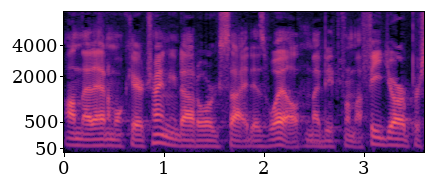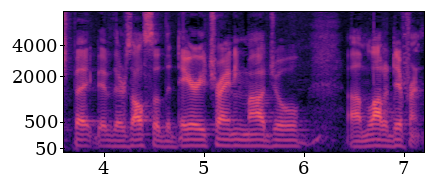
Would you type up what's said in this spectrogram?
on that animalcaretraining.org site as well. Maybe from a feed yard perspective, there's also the dairy training module, um, a lot of different,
